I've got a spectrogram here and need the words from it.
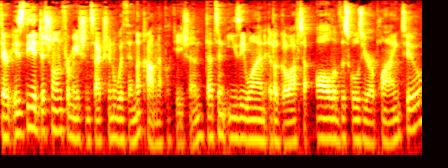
There is the additional information section within the common application. That's an easy one. It'll go off to all of the schools you're applying to.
